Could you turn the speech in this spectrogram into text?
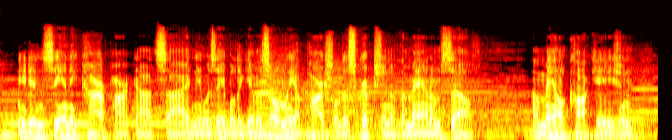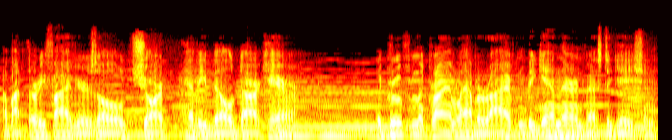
and he didn't see any car parked outside, and he was able to give us only a partial description of the man himself. A male Caucasian, about 35 years old, short, heavy build, dark hair. The crew from the crime lab arrived and began their investigation.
